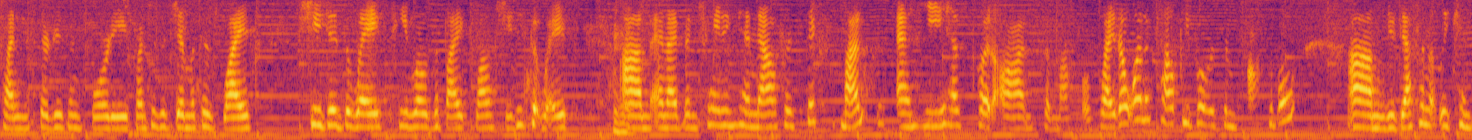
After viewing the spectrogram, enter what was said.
20s, 30s, and 40s. Went to the gym with his wife. She did the weights. He rode the bike while she did the weights. Um, and I've been training him now for six months, and he has put on some muscle. So I don't want to tell people it's impossible. Um, you definitely can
